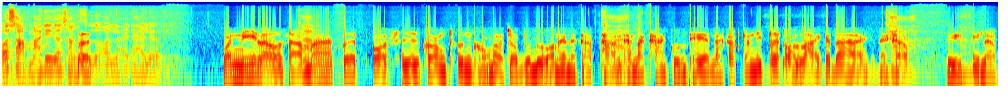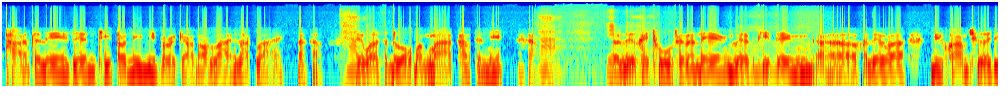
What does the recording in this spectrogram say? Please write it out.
ก็สามารถที่จะสั่งซื้อออนไลน์ได้เลย วันนี้เราสามารถเปิดพอร์ตซื้อกองทุนของบลจ.บัวหลวงเนี่ยนะครับ ผ่านค่ะธนาคารกรุงเทพนะครับ ตอนนี้เปิดออนไลน์ก็ได้นะครับค่ะหรือจริงๆแล้วผ่านเซลลิงเอเจนต์ที่ตอนนี้มีบริการออนไลน์หลากหลายนะครับค่ะเรียกว่าสะดวกมาก ๆ ครับทีนี้นะครับค่ะพียงแต่เลือกให้ถูกเท่านั้นเองเลือกที่ตัวเองเอ่อเขาเรียกว่ามีความเชื่อจ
